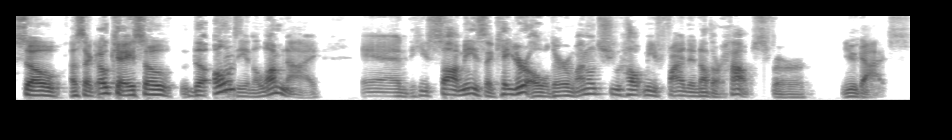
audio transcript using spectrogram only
So I was like, okay, so the owner, an alumni, and he saw me. He's like, "Hey, you're older. Why don't you help me find another house for you guys?"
